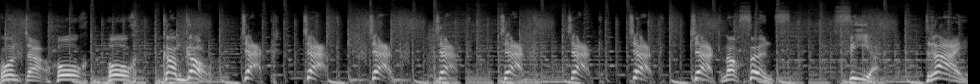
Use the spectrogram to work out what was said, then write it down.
runter, hoch, hoch. Komm, go. Tack, tack, tack, tack, tack, tack, tack, tack. Noch 5, 4, 3,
